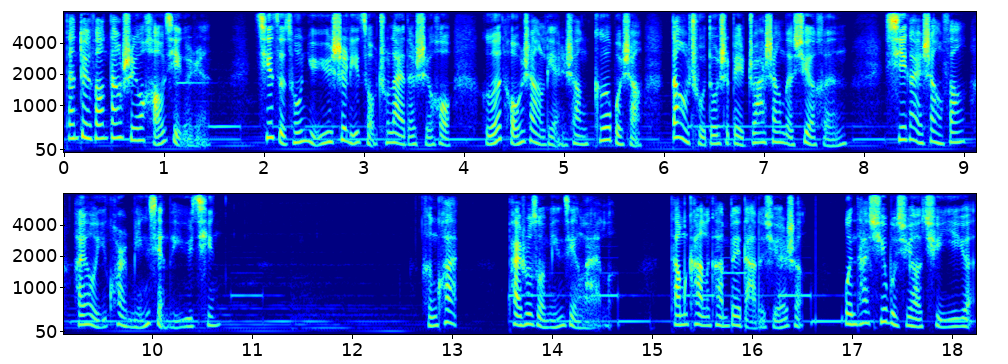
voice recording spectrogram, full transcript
但对方当时有好几个人，妻子从女浴室里走出来的时候，额头上、脸上、胳膊上到处都是被抓伤的血痕，膝盖上方还有一块明显的淤青。很快，派出所民警来了，他们看了看被打的学生，问他需不需要去医院。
